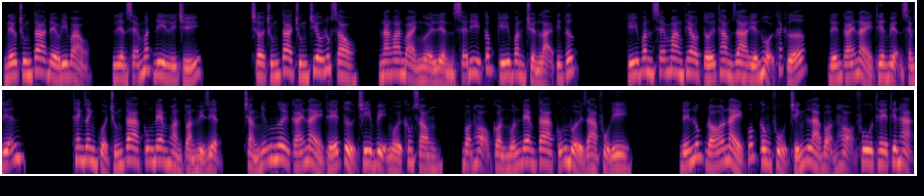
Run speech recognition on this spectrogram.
Nếu chúng ta đều đi vào, liền sẽ mất đi lý trí. Chờ chúng ta chúng chiêu lúc sau, nàng an bài người liền sẽ đi cấp ký văn truyền lại tin tức. Ký văn sẽ mang theo tới tham gia hiến hội khách khứa, đến cái này thiên viện xem diễn. Thanh danh của chúng ta cũng đem hoàn toàn hủy diệt, chẳng những ngươi cái này thế tử chi vị ngồi không xong, bọn họ còn muốn đem ta cũng đuổi ra phủ đi. Đến lúc đó này quốc công phủ chính là bọn họ phu thê thiên hạ.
